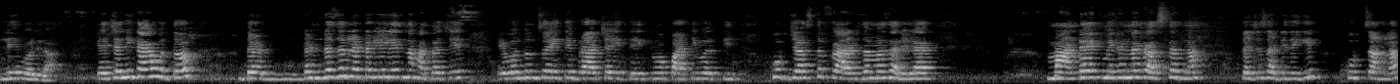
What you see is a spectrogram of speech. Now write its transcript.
लेवलला याच्याने काय होतं? दंड जर लटकलेले आहेत ना हाताचे एवढं तुमचा इथे ब्राच्या इथे किंवा पाठीवरती खूप जास्त फॅट जमा झालेला आहे. मांड्या एकमेकांना घासतात ना त्याच्यासाठी देखील खूप चांगला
